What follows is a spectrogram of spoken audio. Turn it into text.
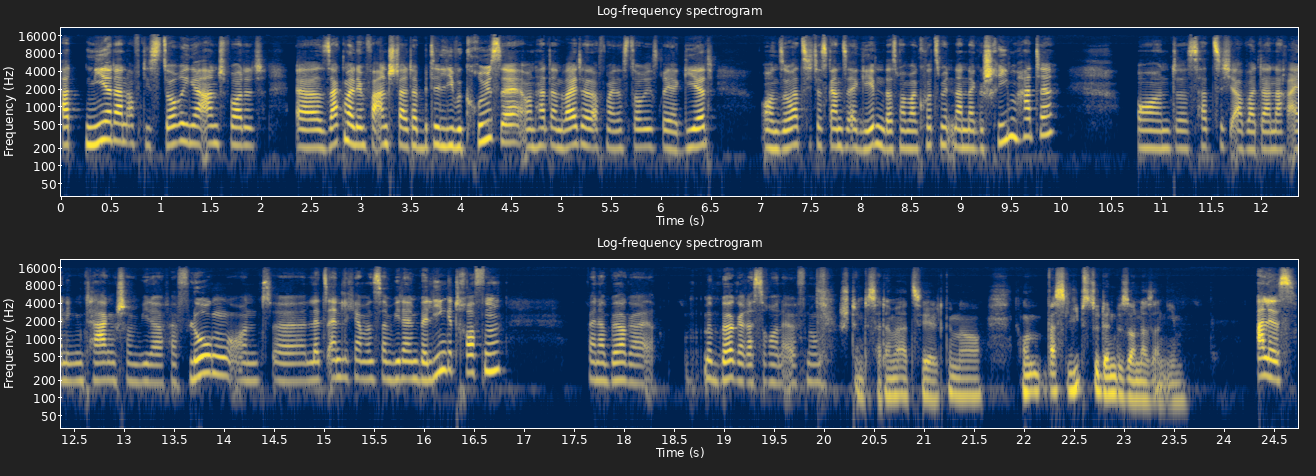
hat mir dann auf die Story geantwortet, äh, sag mal dem Veranstalter bitte liebe Grüße und hat dann weiter auf meine Stories reagiert. Und so hat sich das Ganze ergeben, dass man mal kurz miteinander geschrieben hatte. Und es hat sich aber dann nach einigen Tagen schon wieder verflogen und äh, letztendlich haben wir uns dann wieder in Berlin getroffen bei einer Burger, Burger-Restaurant-Eröffnung. Stimmt, das hat er mir erzählt, genau. Und was liebst du denn besonders an ihm? Alles,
